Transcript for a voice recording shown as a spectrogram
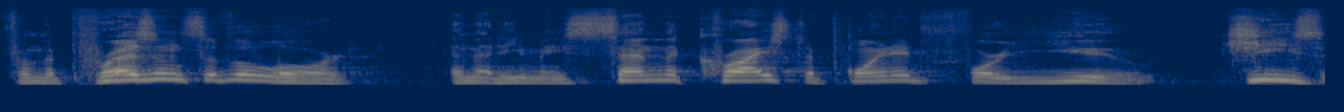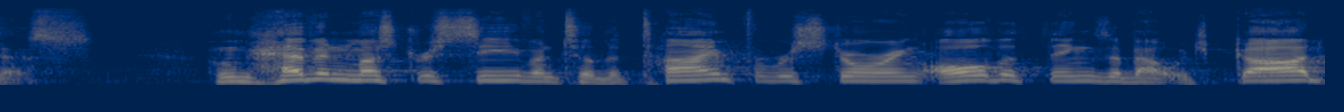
from the presence of the Lord, and that he may send the Christ appointed for you, Jesus, whom heaven must receive until the time for restoring all the things about which God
